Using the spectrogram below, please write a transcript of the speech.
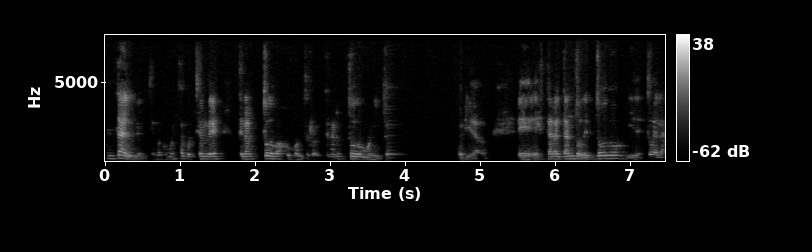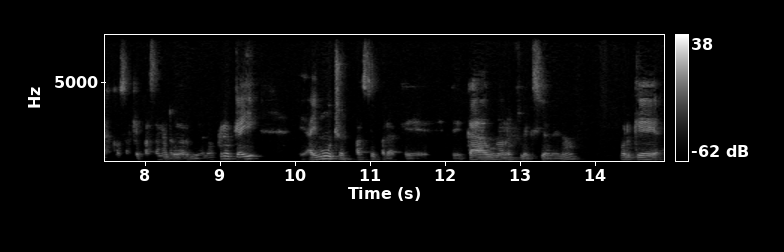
mentalmente, ¿no? Como esta cuestión de tener todo bajo control, tener todo monitoreado, eh, estar al tanto de todo y de todas las cosas que pasan alrededor mío, ¿no? Creo que ahí eh, hay mucho espacio para que eh, cada uno reflexione, ¿no? Porque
